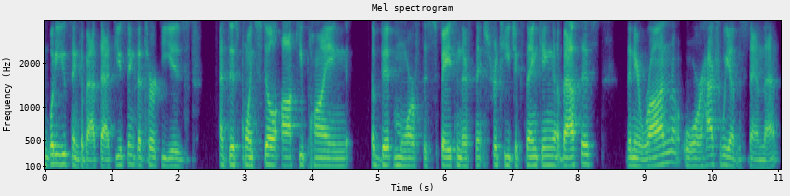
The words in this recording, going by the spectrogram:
what do you think about that? Do you think that Turkey is at this point still occupying a bit more of the space in their th- strategic thinking about this than Iran, or how should we understand that?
